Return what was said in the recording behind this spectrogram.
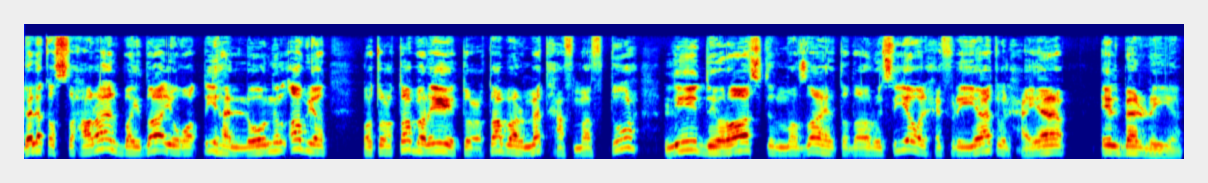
قال لك الصحراء البيضاء يغطيها اللون الأبيض وتعتبر إيه؟ تعتبر متحف مفتوح لدراسة المظاهر التضاريسية والحفريات والحياة البرية.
